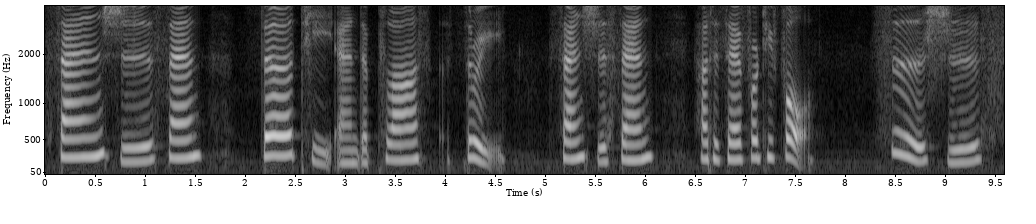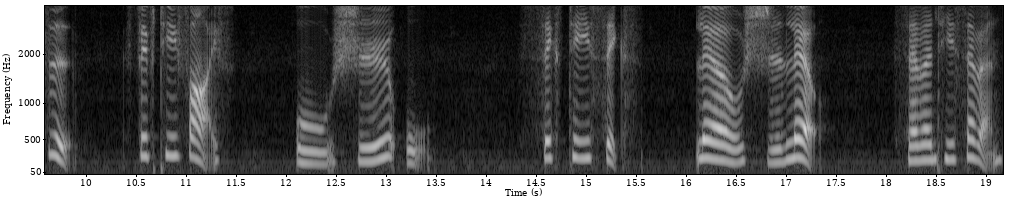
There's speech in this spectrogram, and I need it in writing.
33, 30 and plus 3, 33. How to say 44? 四十四，fifty five，五十五，sixty six，六十六，seventy seven，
